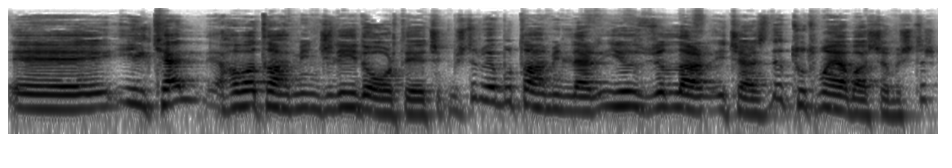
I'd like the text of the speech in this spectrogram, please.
e, ilkel hava tahminciliği de ortaya çıkmıştır ve bu tahminler yüzyıllar içerisinde tutmaya başlamıştır.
